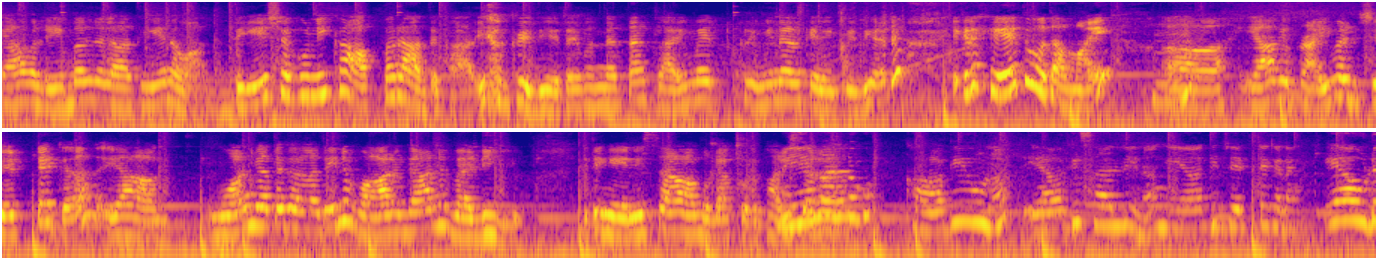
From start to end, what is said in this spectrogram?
යාව ලේබල් වෙලා තියෙනවා දේශගුණික අපරාධකාරයක් විදිහට. එම නැතන් කලයිමට් ක්‍රමිනල් කෙනෙක් විදිහට. එකට හේතුව තමයි යාගේ ප්‍රයිවට් ජෙට් එක යා ගුවන් ගත කරලා තියෙන වාරගාන වැඩියු ඉතින් ඒ නිසා ගොඩක්කොට පරිසරන්නක කාගේ වුණත් එයාගේ සල්ලි නම් එයාගේ චෙට්ට කන එයා උඩ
